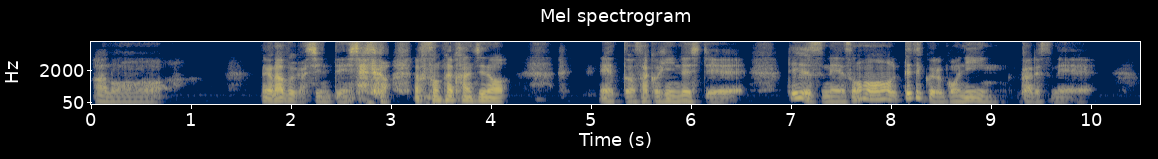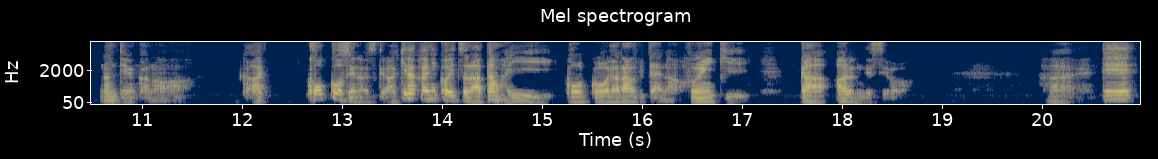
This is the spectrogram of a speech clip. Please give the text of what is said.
あのなんかラブが進展したりとか、なんかそんな感じの、えっと、作品でして、でですね、その出てくる5人がですね、なんていうかな、高校生なんですけど、明らかにこいつら頭いい高校だな、みたいな雰囲気があるんですよ。はい。で、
